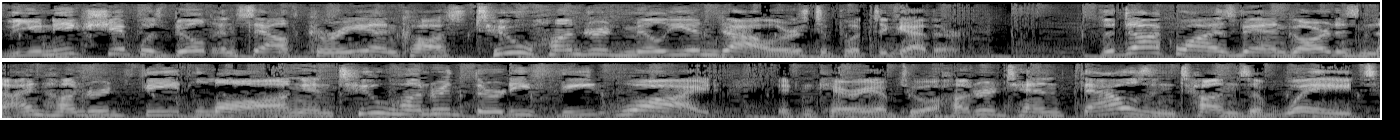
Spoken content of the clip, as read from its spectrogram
The unique ship was built in South Korea and cost $200 million to put together. The Dockwise Vanguard is 900 feet long and 230 feet wide. It can carry up to 110,000 tons of weight.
